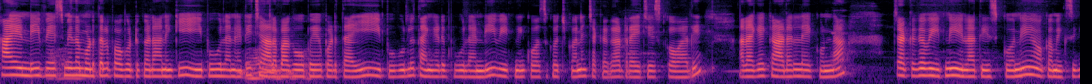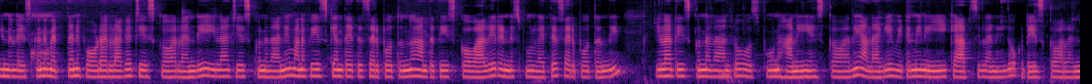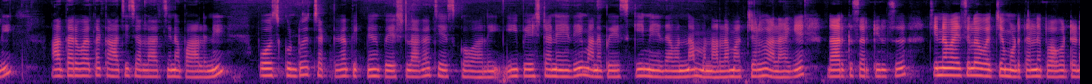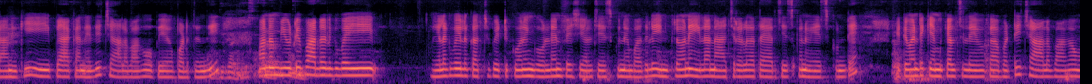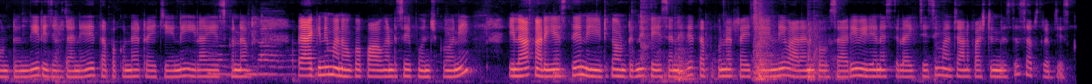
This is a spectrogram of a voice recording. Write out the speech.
Hi అండి. Face మీద ముడతలు పోగొట్టుకోవడానికి ఈ పువ్వులు అనేవి చాలా బాగా ఉపయోగపడతాయి. ఈ పువ్వులు తంగేడి పువ్వులు అండి వీటిని కోసుకొచ్చుకొని చక్కగా డ్రై చేసుకోవాలి. అలాగే కాడలు లేకుండా చక్కగా వీటిని ఇలా తీసుకొని ఒక మిక్సీ గిన్నెలు వేసుకొని మెత్తని పౌడర్ లాగా చేసుకోవాలండి. ఇలా చేసుకున్న దాన్ని మన ఫేస్కి ఎంత అయితే సరిపోతుందో అంత తీసుకోవాలి. రెండు స్పూన్లు అయితే సరిపోతుంది. ఇలా తీసుకున్న దాంట్లో ఓ స్పూన్ హనీ వేసుకోవాలి. అలాగే విటమిన్ ఈ క్యాప్సిల్ అనేది ఒకటి వేసుకోవాలండి. ఆ తర్వాత కాచి చల్లార్చిన పాలని పోసుకుంటూ చక్కగా తిక్కిన పేస్ట్ లాగా చేసుకోవాలి. ఈ పేస్ట్ అనేది మన పేస్ట్కి మీద ఉన్న నల్ల మచ్చలు అలాగే డార్క్ సర్కిల్స్ చిన్న వయసులో వచ్చే ముడతల్ని పోగొట్టడానికి ఈ ప్యాక్ అనేది చాలా బాగా ఉపయోగపడుతుంది. మనం బ్యూటీ పార్లర్కి పోయి వేలకు వేలు ఖర్చు పెట్టుకొని గోల్డెన్ ఫేషియల్ చేసుకునే బదులు ఇంట్లోనే ఇలా న్యాచురల్గా తయారు చేసుకుని వేసుకుంటే ఎటువంటి కెమికల్స్ లేవు కాబట్టి చాలా బాగా ఉంటుంది. రిజల్ట్ అనేది తప్పకుండా ట్రై చేయండి. ఇలా వేసుకున్న ప్యాక్ని మనం ఒక పావు గంట సేపు ఉంచుకొని ఇలా కడిగేస్తే నీట్గా ఉంటుంది. ఫేస్ అనేది తప్పకుండా ట్రై చేయండి. వారానికి ఒకసారి వీడియో నచ్చితే లైక్ చేసి మన ఛానల్ ఫస్ట్ చూస్తే సబ్స్క్రైబ్ చేసుకోండి.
